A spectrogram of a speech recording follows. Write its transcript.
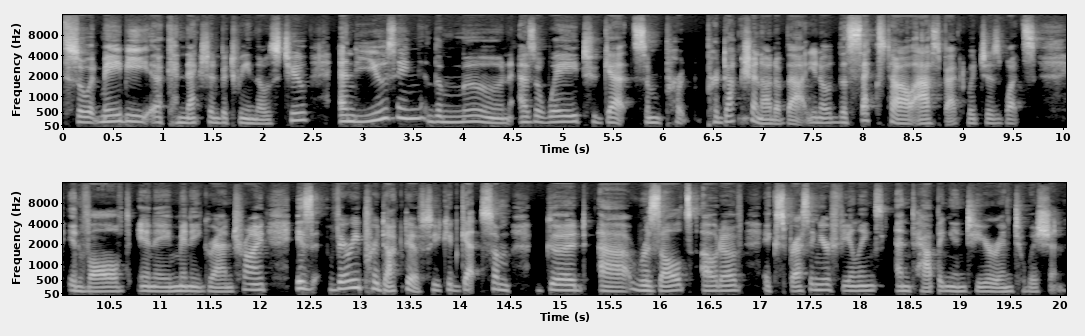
So it may be a connection between those two and using the moon as a way to get some production out of that. You know, the sextile aspect, which is what's involved in a mini grand trine, is very productive. So you could get some good uh, results out of expressing your feelings and tapping into your intuition.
